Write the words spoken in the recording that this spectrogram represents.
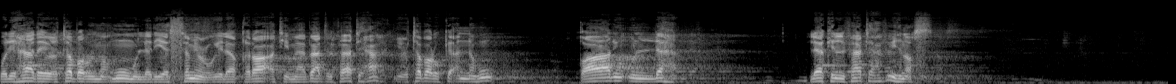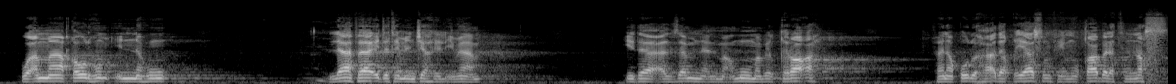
ولهذا يعتبر المأموم الذي يستمع إلى قراءة ما بعد الفاتحة يعتبر كأنه قارئ لها. لكن الفاتحة فيه نص. وأما قولهم إنه لا فائدة من جهل الإمام إذا ألزمنا المأموم بالقراءة فنقول هذا قياس في مقابلة النص.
